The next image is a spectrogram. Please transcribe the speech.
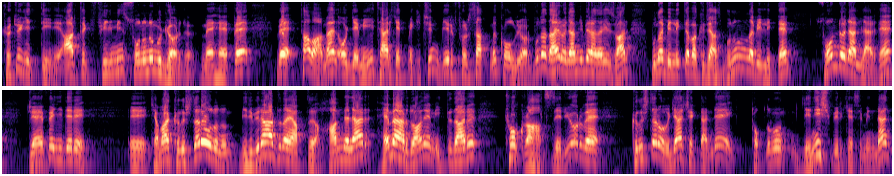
kötü gittiğini artık filmin sonunu mu gördü MHP ve tamamen o gemiyi terk etmek için bir fırsat mı kolluyor? Buna dair önemli bir analiz var. Buna birlikte bakacağız. Bununla birlikte son dönemlerde CHP lideri e, Kemal Kılıçdaroğlu'nun birbiri ardına yaptığı hamleler hem Erdoğan hem iktidarı çok rahatsız ediyor ve Kılıçdaroğlu gerçekten de toplumun geniş bir kesiminden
